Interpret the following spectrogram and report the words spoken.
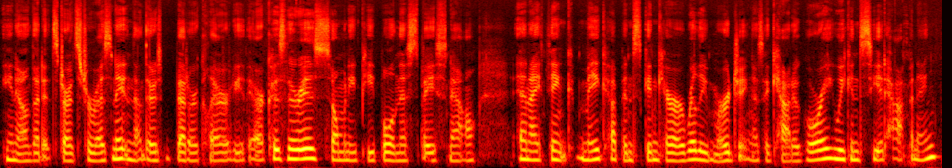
you know, that it starts to resonate and that there's better clarity there because there is so many people in this space now. And I think makeup and skincare are really merging as a category. We can see it happening.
